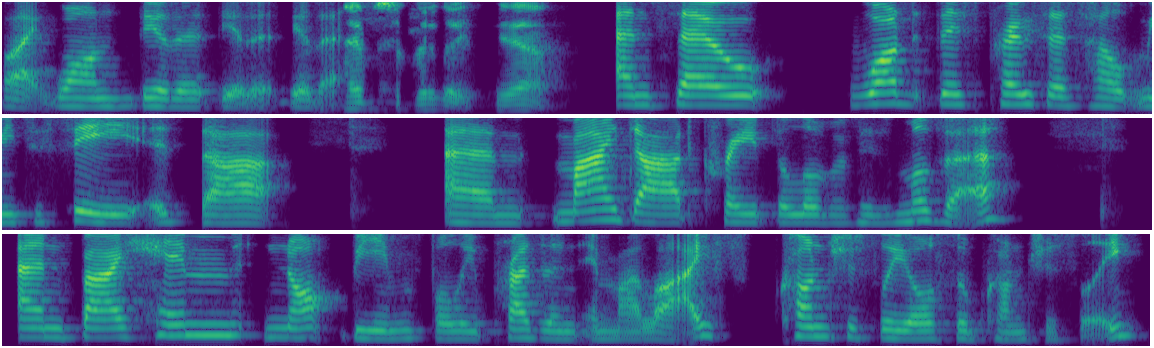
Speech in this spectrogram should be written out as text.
like one, the other, the other, the other. Absolutely. Yeah. And so what this process helped me to see is that um, my dad craved the love of his mother. And by him not being fully present in my life, consciously or subconsciously,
